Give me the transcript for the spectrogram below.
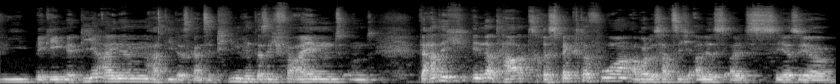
wie begegnet die einem? Hat die das ganze Team hinter sich vereint? Und da hatte ich in der Tat Respekt davor, aber das hat sich alles als sehr, sehr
